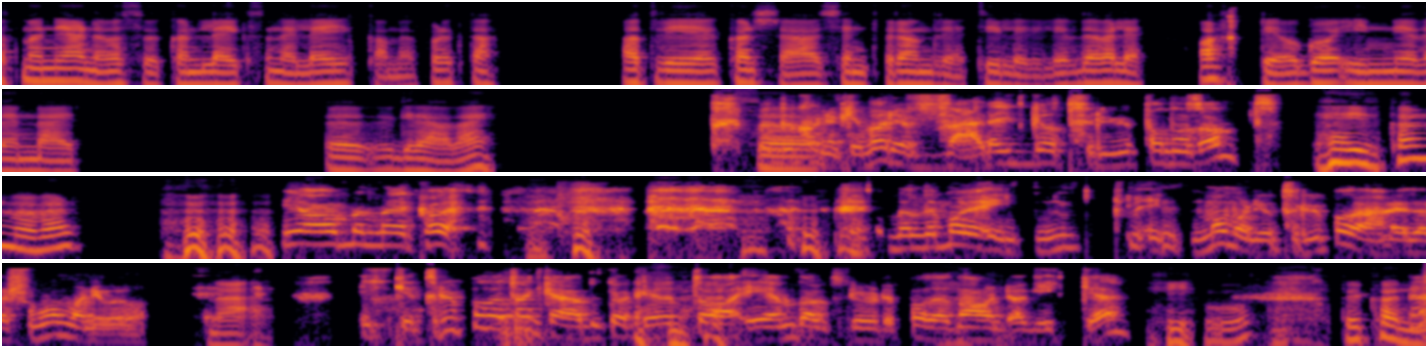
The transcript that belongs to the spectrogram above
at man gjerne også kan leke sånne leker med folk, da. At vi kanskje har kjent hverandre tidligere i liv. Det er veldig artig å gå inn i den der uh, greia der. Så... Men du kan jo ikke bare velge å tro på noe sånt? Hei, kan man vel? ja, men kan... Men det må jo enten, enten må man jo tro på det, eller så må man jo Nei. Ikke tro på det, tenker jeg. Du kan ikke ta én dag tror du på det, en annen dag ikke. Jo, det kan du.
